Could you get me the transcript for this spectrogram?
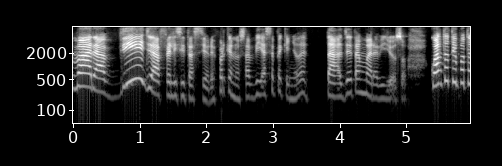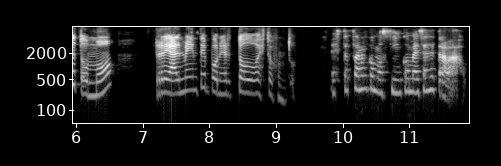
maravilla! Felicitaciones, porque no sabía ese pequeño detalle tan maravilloso. ¿Cuánto tiempo te tomó realmente poner todo esto junto? Estos fueron como cinco meses de trabajo,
